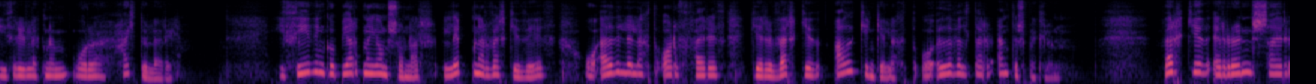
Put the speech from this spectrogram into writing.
í þríleiknum voru hættulegri. Í þýðingu Bjarnar Jónssonar lipnar verkið við og eðlilegt orðfærið gerir verkið aðgengilegt og auðveldar endurspeiklun. Verkið er raunsær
